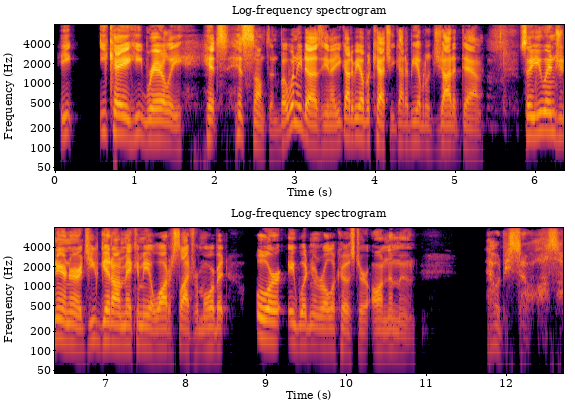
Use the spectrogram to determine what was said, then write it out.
He EK he rarely hits hits something, but when he does, you know, you got to be able to catch it. You got to be able to jot it down. So you engineer nerds, you get on making me a water slide from orbit or a wooden roller coaster on the moon. That would be so awesome.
